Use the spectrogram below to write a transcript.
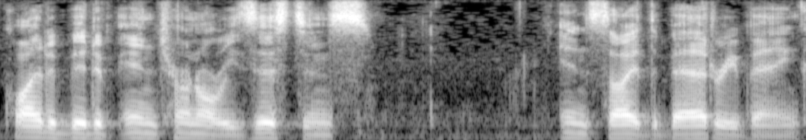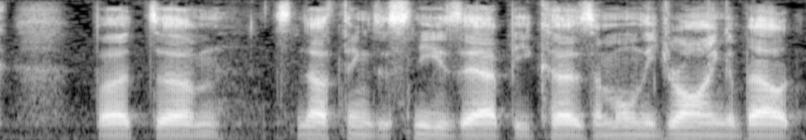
quite a bit of internal resistance inside the battery bank, but um, it's nothing to sneeze at because I'm only drawing about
